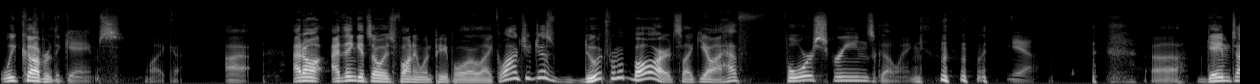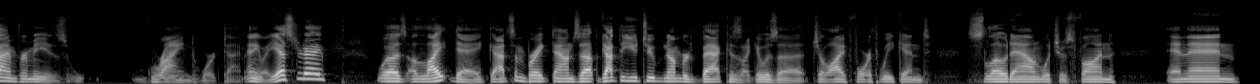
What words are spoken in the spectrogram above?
We cover the games. Like, I, I don't. I think it's always funny when people are like, "Why don't you just do it from a bar?" It's like, yo, I have four screens going. Yeah. Uh, game time for me is grind work time. Anyway, yesterday was a light day. Got some breakdowns up. Got the YouTube numbers back because like it was a July Fourth weekend slowdown, which was fun. And then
